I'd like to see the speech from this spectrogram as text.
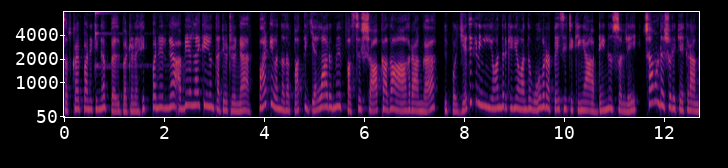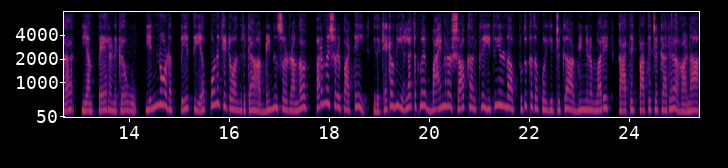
சப்ஸ்கிரைப் பண்ணிக்கோங்க பெல் பட்டனை ஹிட் பண்ணிருங்க அப்படியே லைக்கையும் தட்டி விட்டுருங்க. பாட்டி வந்ததை பார்த்து எல்லாருமே ஃபர்ஸ்ட் ஷாக்காக தான் ஆகுறாங்க. இப்போ எதுக்கு நீங்க இங்க வந்திருக்கீங்க வந்து ஓவரா பேசிட்டு இருக்கீங்க அப்படின்னு சொல்லி சாமுண்டேஸ்வரி கேக்குறாங்க. என் பேரனுக்கு என்னோட பேத்திய பொண்ணுக்கிட்டு வந்திருக்கேன் அப்படின்னு சொல்றாங்க. பரமேஸ்வரி பாட்டி இதை கேட்டோடனே எல்லாத்துக்குமே பயங்கர ஷாக்கா இருக்கு. இது என்னடா புதுக்கதை போய்கிட்டு இருக்கு அப்படிங்கிற மாதிரி கார்த்திக் பார்த்துட்டு இருக்காரு. ஆனா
